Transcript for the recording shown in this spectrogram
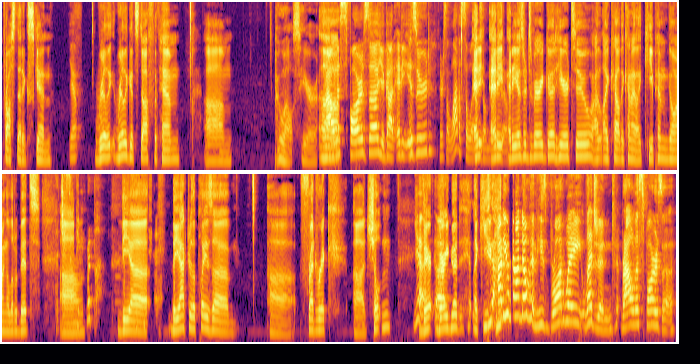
prosthetic skin Yep. really really good stuff with him um who else here? Raul Uh, Esparza, you got Eddie Izzard. There's a lot of celebs Eddie on Eddie show. Eddie Izzard's very good here too. I like how they kind of like keep him going a little bit. The um, The uh the actor that plays uh uh Frederick uh Chilton, Yeah, very uh, very good. Like he, you- how he- do you not know him? He's Broadway legend Raul Esparza.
